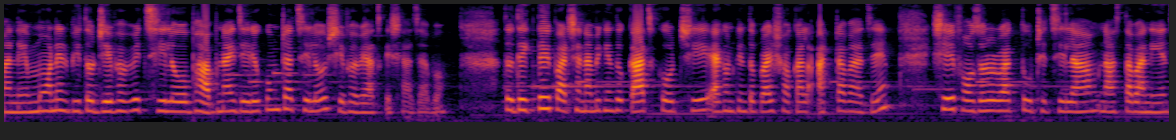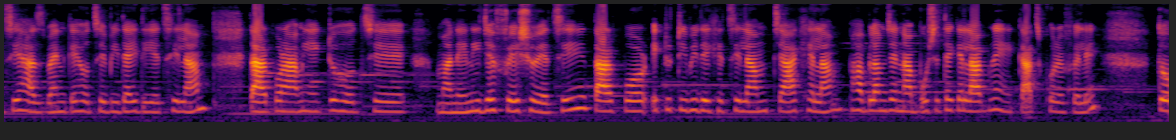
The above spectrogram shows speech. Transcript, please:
মানে মনের ভিতর যেভাবে ছিল, ভাবনায় যেরকমটা ছিল সেভাবে আজকে সাজাবো। তো দেখতেই পারছেন আমি কিন্তু কাজ করছি, এখন কিন্তু প্রায় সকাল আটটা বাজে। সেই ফজরের ওয়াক্ত উঠেছিলাম, নাস্তা বানিয়েছি হাজব্যান্ডকে হচ্ছে বিদায় দিয়েছিলাম। তারপর আমি একটু হচ্ছে মানে নিজে ফ্রেশ হয়েছি, তারপর একটু টিভি দেখেছিলাম, চা খেলাম। ভাবলাম যে না, বসে থেকে লাভ নেই, কাজ করে ফেলে। তো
